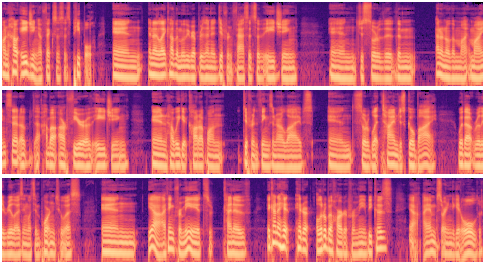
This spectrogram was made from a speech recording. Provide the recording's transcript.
on how aging affects us as people. And and I like how the movie represented different facets of aging and just sort of the the I don't know the mi- mindset of about our fear of aging and how we get caught up on different things in our lives and sort of let time just go by without really realizing what's important to us. And yeah, I think for me it's kind of it kind of hit hit a, a little bit harder for me because yeah, I am starting to get old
